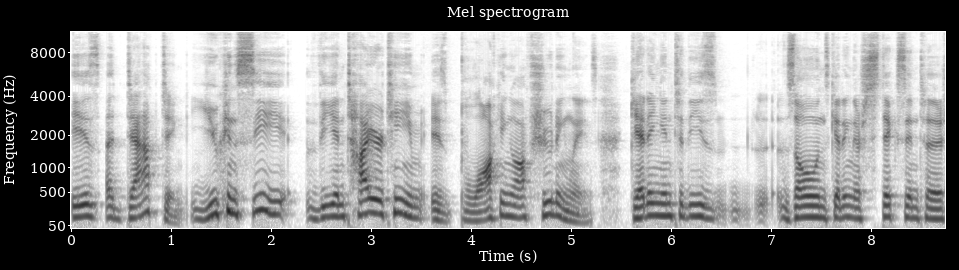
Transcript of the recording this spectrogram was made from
is adapting. You can see the entire team is blocking off shooting lanes, getting into these zones, getting their sticks into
